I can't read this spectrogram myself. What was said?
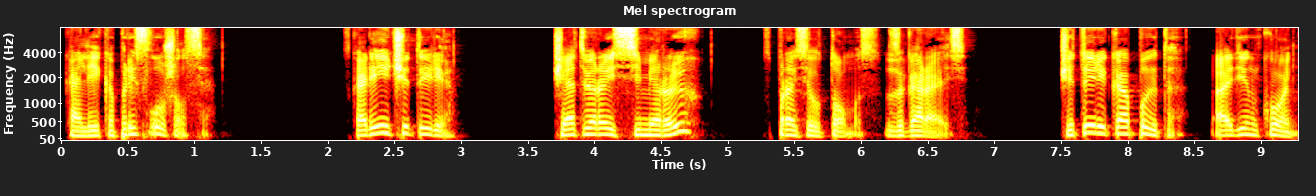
Калика прислушался. «Скорее четыре». «Четверо из семерых?» — спросил Томас, загораясь. «Четыре копыта, один конь.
